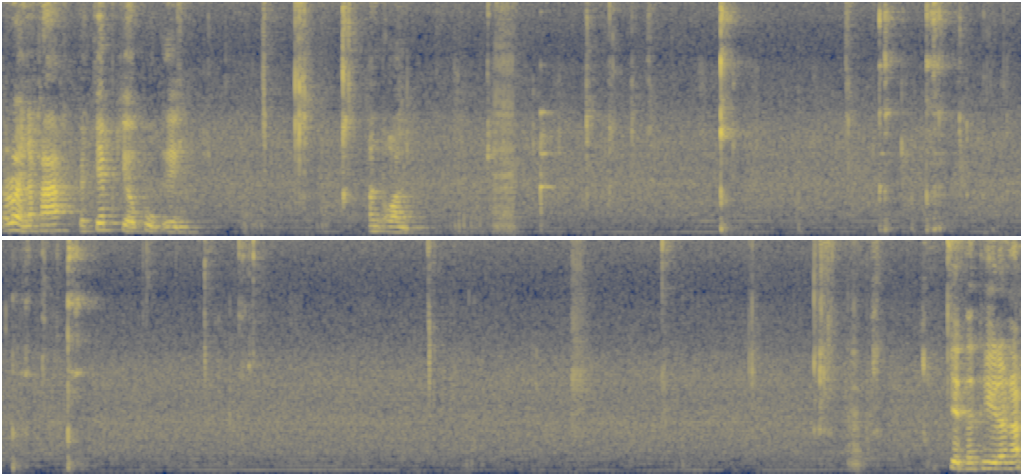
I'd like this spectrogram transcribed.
อร่อยนะคะกระเจี๊ยบเขียวปลูกเอง อ่อนๆ เจ็ดนาทีแล้วนะ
